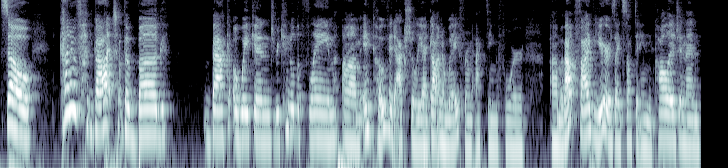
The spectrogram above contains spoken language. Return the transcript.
so kind of got the bug back awakened, rekindled the flame. Um, in COVID, actually, I'd gotten away from acting for um, about five years. I'd stopped it in college, and then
